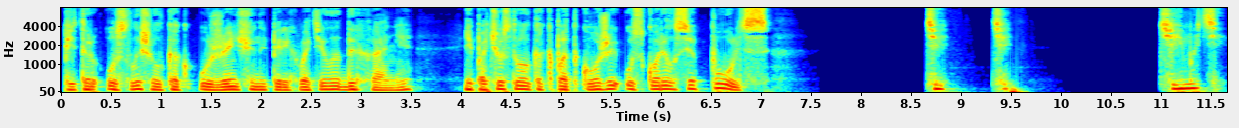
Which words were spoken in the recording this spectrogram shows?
Питер услышал, как у женщины перехватило дыхание и почувствовал, как под кожей ускорился пульс. «Ти... ти... Тимати?»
